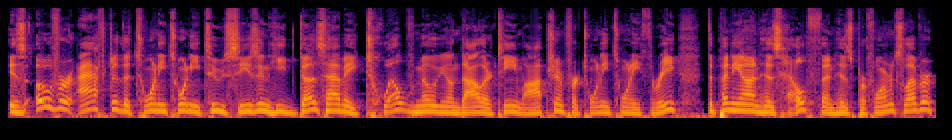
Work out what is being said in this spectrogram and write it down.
is over after the 2022 season. He does have a $12 million team option for 2023, depending on his health and his performance lever.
